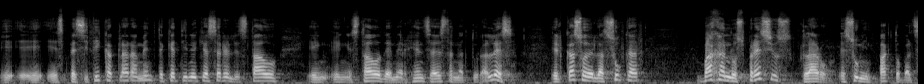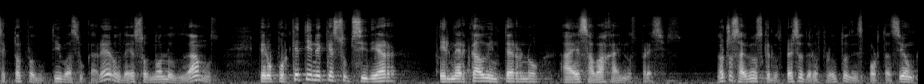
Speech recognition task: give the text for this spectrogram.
eh, eh, especifica claramente qué tiene que hacer el Estado en, en estado de emergencia de esta naturaleza. El caso del azúcar Bajan los precios, claro, es un impacto para el sector productivo azucarero, de eso no lo dudamos. Pero ¿por qué tiene que subsidiar el mercado interno a esa baja en los precios? Nosotros sabemos que los precios de los productos de exportación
